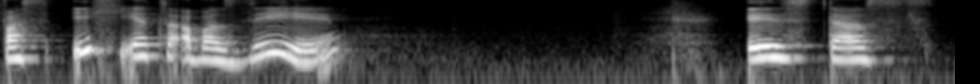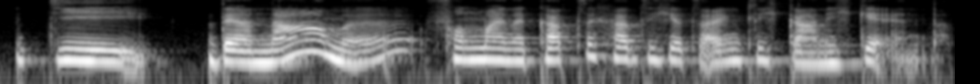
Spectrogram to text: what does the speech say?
Was ich jetzt aber sehe, ist, dass die, der Name von meiner Katze hat sich jetzt eigentlich gar nicht geändert.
